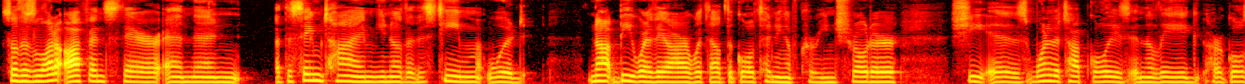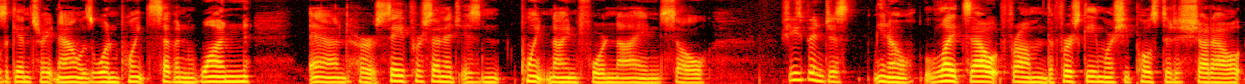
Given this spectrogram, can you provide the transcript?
So there's a lot of offense there, and then at the same time, you know that this team would not be where they are without the goaltending of Corinne Schroeder. She is one of the top goalies in the league. Her goals against right now is 1.71 and her save percentage is 0.949. So she's been just, you know, lights out from the first game where she posted a shutout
